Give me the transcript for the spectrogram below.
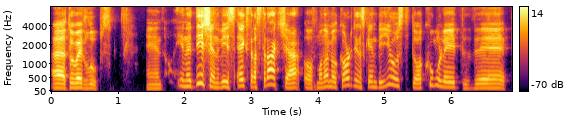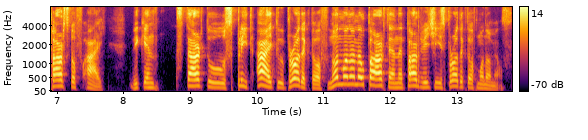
uh, to avoid loops. And in addition, this extra structure of monomial coordinates can be used to accumulate the parts of I. We can start to split I to a product of non-monomial part and a part which is product of monomials.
